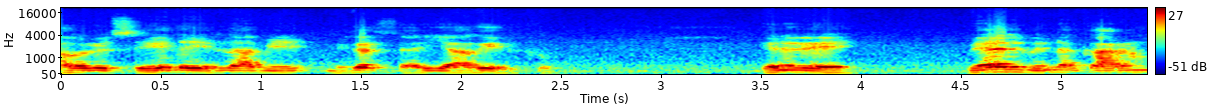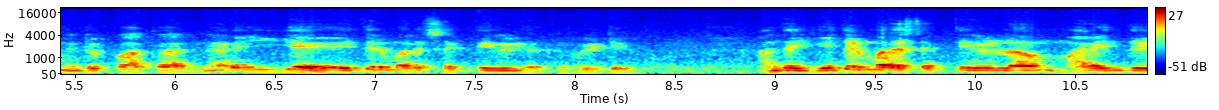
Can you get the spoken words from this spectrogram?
அவர்கள் செய்த எல்லாமே மிக சரியாக இருக்கும். எனவே மேலும் என்ன காரணம் என்று பார்த்தால் நிறைய எதிர்மறை சக்திகள் இருக்கும் வீட்டில். அந்த எதிர்மறை சக்திகள் எல்லாம் மறைந்து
